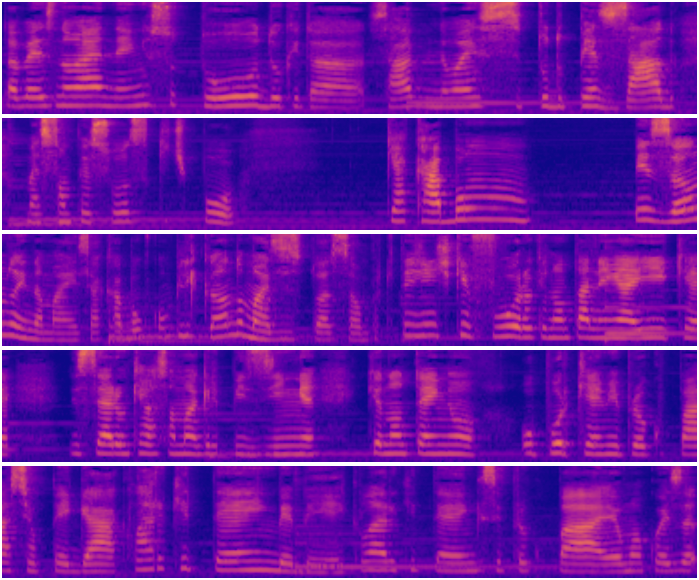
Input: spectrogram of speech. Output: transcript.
Talvez não é nem isso tudo que tá, sabe? Não é isso tudo pesado, mas são pessoas que, tipo, que acabam pesando ainda mais, acabam complicando mais a situação. Porque tem gente que fura, que não tá nem aí, que é, disseram que é só uma gripezinha, que eu não tenho o porquê me preocupar se eu pegar. Claro que tem, bebê, claro que tem que se preocupar. É uma coisa.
